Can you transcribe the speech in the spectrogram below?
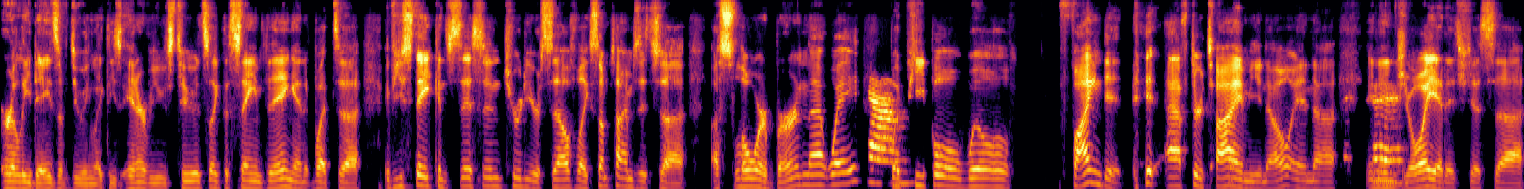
early days of doing like these interviews too, it's like the same thing. And but uh if you stay consistent, true to yourself, like sometimes it's a, a slower burn that way, yeah. but people will find it after time, you know, and uh and enjoy it. It's just uh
